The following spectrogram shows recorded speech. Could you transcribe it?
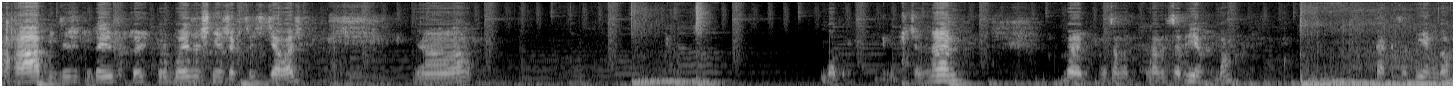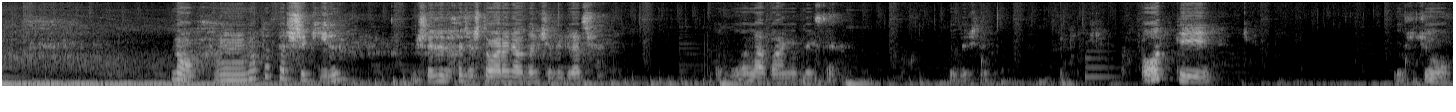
Aha, widzę, że tutaj już ktoś próbuje ze śnieżek coś działać. Ja... Dobra, ściągnąłem. Bo go nawet zabiłem chyba. Tak, zabiłem go. No, yy, no to pierwszy kill. Myślę, że chociaż tą arenę uda mi się wygrać. To była lawa, nie blystek. O ty! Gościu.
